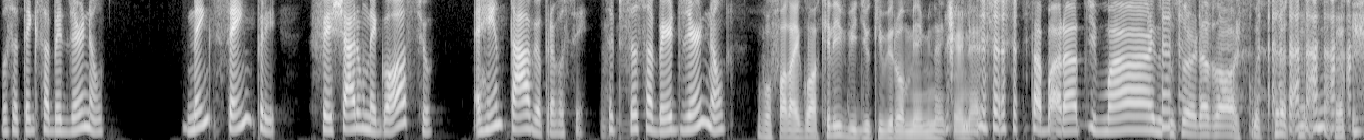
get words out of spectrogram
você tem que saber dizer não. Nem sempre fechar um negócio é rentável para você. Você Uhum. precisa saber dizer não. Vou falar igual aquele vídeo que virou meme na internet. tá barato demais, professor das horas.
